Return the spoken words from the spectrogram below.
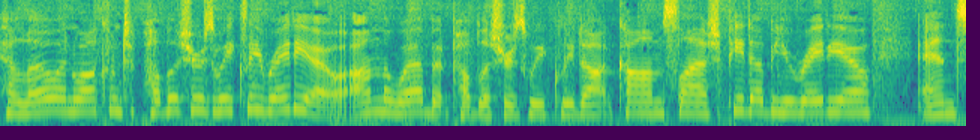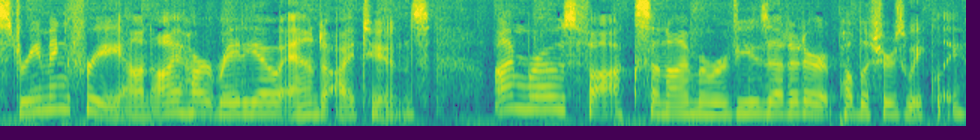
Hello and welcome to Publishers Weekly Radio on the web at publishersweekly.com slash pwradio and streaming free on iHeartRadio and iTunes. I'm Rose Fox and I'm a reviews editor at Publishers Weekly.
